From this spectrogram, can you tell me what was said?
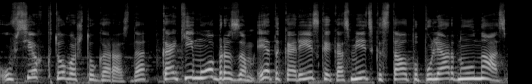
у всех кто во что гораздо, да? Каким образом эта корейская косметика стала популярна у нас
